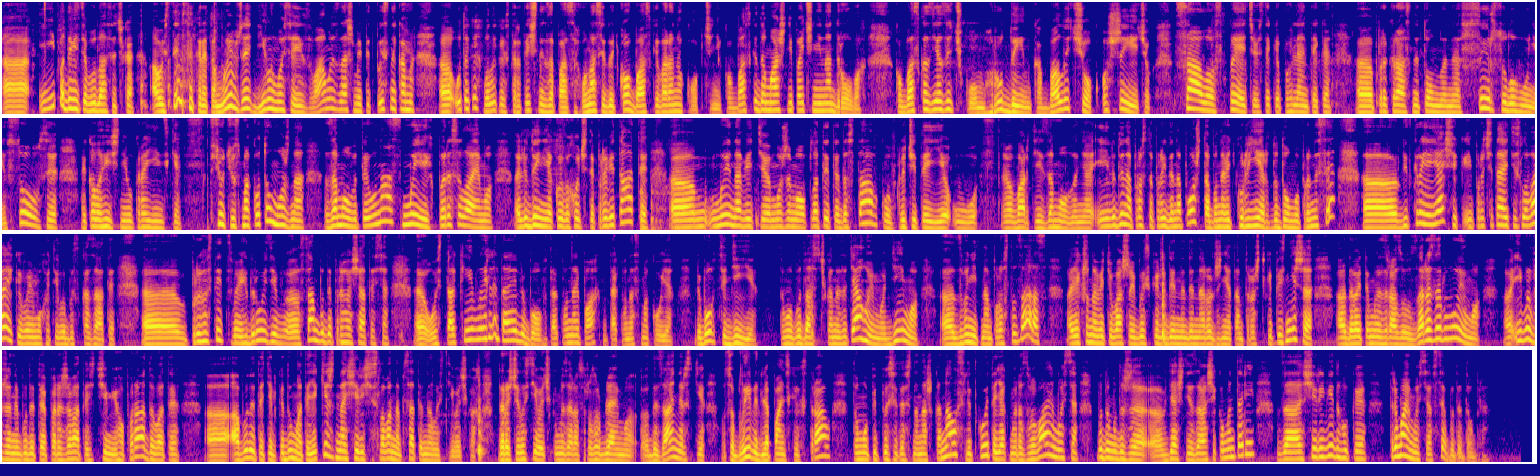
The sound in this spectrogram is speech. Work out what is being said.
А, і подивіться, будь ласка, а ось цим секретом ми вже ділимося із вами, з нашими підписниками е, у таких великих стратегічних запасах. У нас ідуть ковбаски варенокопчені, ковбаски домашні печені на дровах, ковбаска з язичком, грудинка, баличок, ошиєчок, сало з печі, ось таке погляньте, яке е, прекрасне томлене, сир сулугуні, соуси екологічні українські. Всю цю смакоту можна замовити у нас. Ми їх пересилаємо людині, яку ви хочете привітати. Е, Ми навіть можемо оплатити доставку, включити її у е, вартість замовлення, і людина просто прийде на пошту або навіть кур'єр додому принесе, е, відкриє ящик і прочитає ті слова, які ви йому хотіли би сказати. Е, Пригостить своїх друзів, сам буде пригощатися. Ось так і виглядає любов. Так вона і пахне, так вона смакує. Любов це діє. Тому, будь ласка, не затягуємо, діймо, е, дзвоніть нам просто зараз. Якщо навіть у вашої близької людини день народження там трошки пізніше, е, давайте ми зразу зарезервуємо, е, і ви вже не будете переживати, чим його порадувати, а будете тільки думати, які ж найщиріші слова написати на листівочках. До речі, листівочки ми зараз розробляємо дизайнерські, особливі для панських страв. Тому підписуйтесь на наш канал, слідкуйте, як ми розвиваємося. Будемо дуже вдячні за ваші коментарі, за щирі відгуки. Тримаймося, все буде добре.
